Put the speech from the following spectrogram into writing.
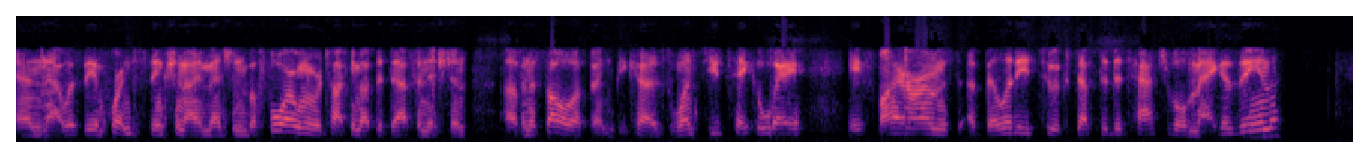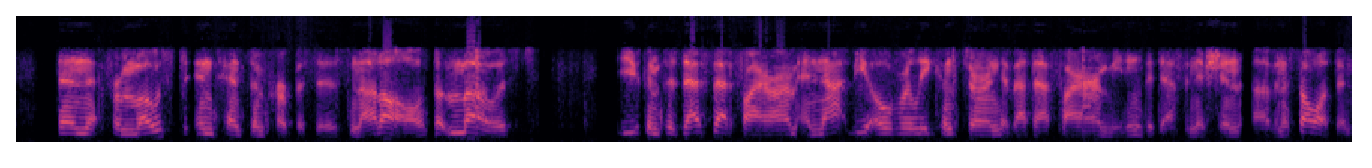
And that was the important distinction I mentioned before when we were talking about the definition of an assault weapon, because once you take away a firearm's ability to accept a detachable magazine, then for most intents and purposes, not all, but most, you can possess that firearm and not be overly concerned about that firearm meeting the definition of an assault weapon,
